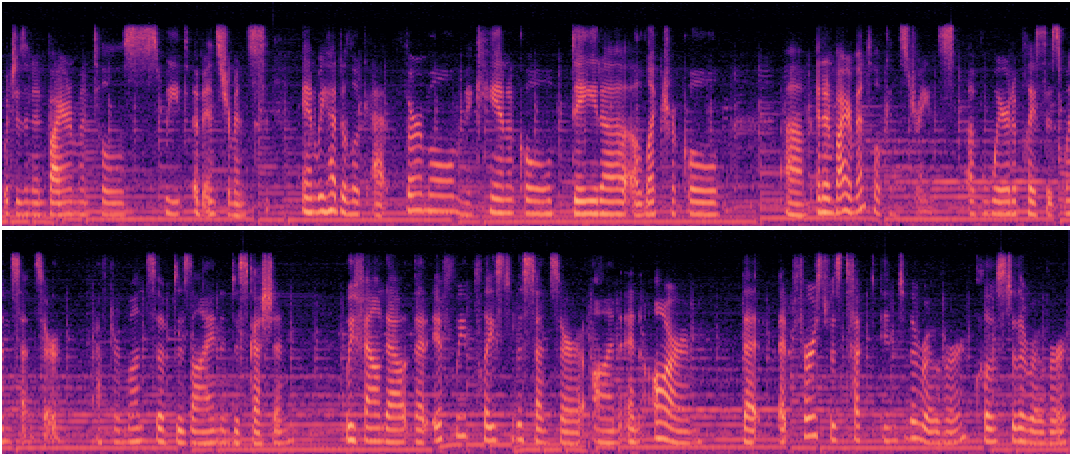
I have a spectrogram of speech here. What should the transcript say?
which is an environmental suite of instruments and we had to look at thermal, mechanical, data, electrical, um, and environmental constraints of where to place this wind sensor. After months of design and discussion, we found out that if we placed the sensor on an arm that at first was tucked into the rover, close to the rover,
